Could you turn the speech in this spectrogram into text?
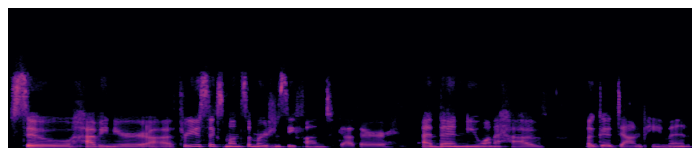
so, having your uh, three to six months emergency fund together, and then you want to have a good down payment,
